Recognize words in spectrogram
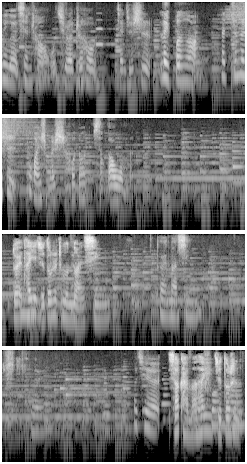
那个现场我去了之后，简直是泪奔啊！他真的是不管什么时候都想到我们。对他一直都是这么暖心。对，暖心。对，而且小凯嘛，他一直都是，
